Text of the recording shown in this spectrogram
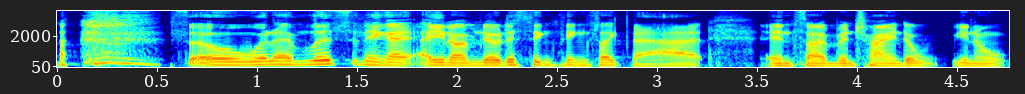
so when I'm listening, I, I you know I'm noticing things like that, and so I've been trying to you know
